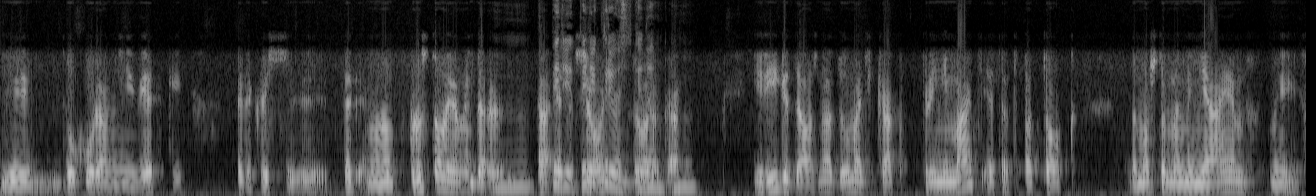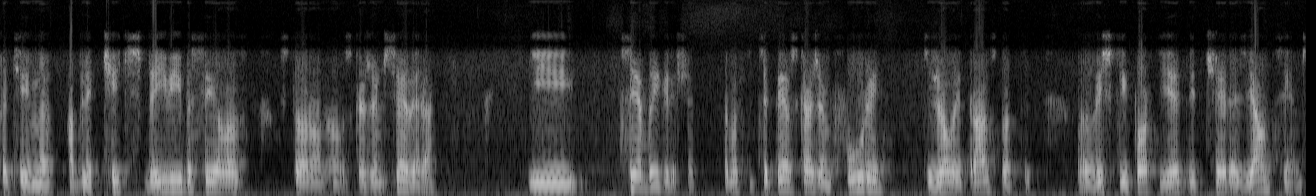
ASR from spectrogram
и двухуровневые ветки – перекрест... пере... ну, крустовыми, да, mm-hmm. да, Пере... это все очень дорого. Да. Mm-hmm. И Рига должна думать, как принимать этот поток. Потому что мы меняем, мы хотим облегчить брīvības в сторону, скажем, севера. И все выигрыши. Потому что теперь, скажем, фуры, тяжелый транспорт в Рижский порт едет через Янсимс.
